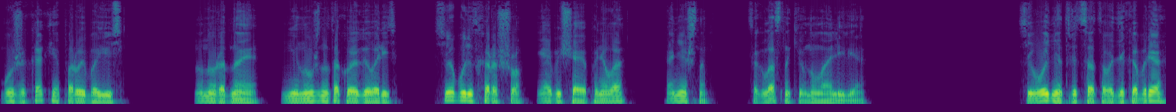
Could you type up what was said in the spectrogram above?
Боже, как я порой боюсь. Ну-ну, родная, не нужно такое говорить. Все будет хорошо, я обещаю, поняла? Конечно, согласно кивнула Оливия. Сегодня, 30 декабря,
